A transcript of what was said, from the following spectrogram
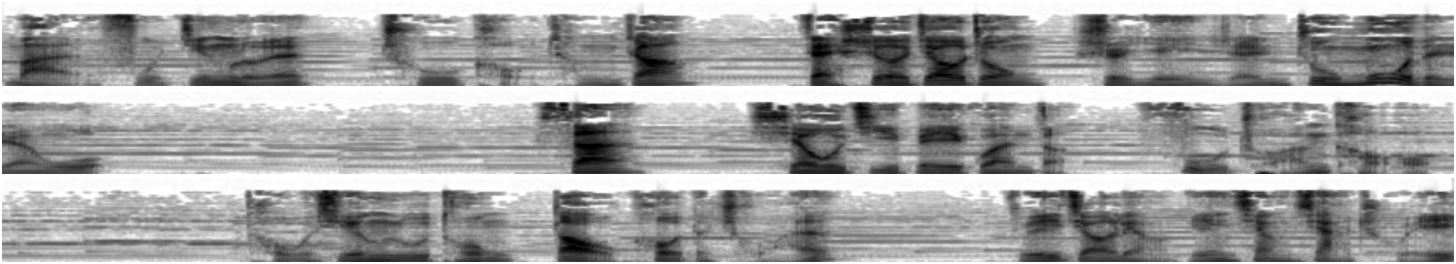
满腹经纶，出口成章，在社交中是引人注目的人物。三，消极悲观的。副船口，口型如同倒扣的船，嘴角两边向下垂，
